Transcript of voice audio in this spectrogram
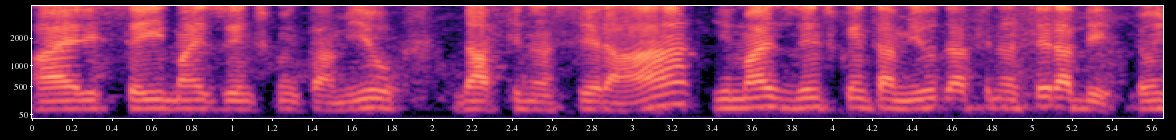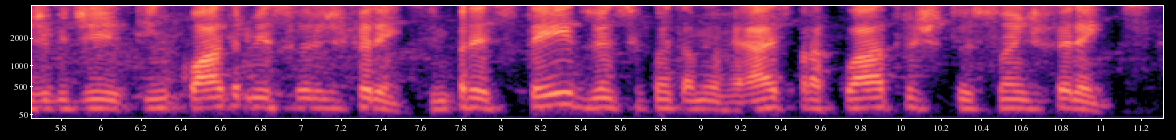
a LCI mais 250 mil da financeira A e mais 250 mil da financeira B. Então, dividi em quatro emissores diferentes. Emprestei 250 mil reais para quatro instituições diferentes.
